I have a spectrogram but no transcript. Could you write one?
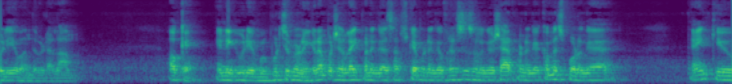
வெளியே வந்து விடலாம். ஓகே இன்றைக்கி வீடியோ உங்களுக்கு பிடிச்சிருக்கணும் நினைக்கிறேன். பிடிச்ச லைக் பண்ணுங்கள் சப்ஸ்கிரைப் பண்ணுங்கள் ஃப்ரெண்ட்ஸ் சொல்லுங்கள் ஷேர் பண்ணுங்கள் கமெண்ட்ஸ் போடுங்க. தேங்க்யூ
